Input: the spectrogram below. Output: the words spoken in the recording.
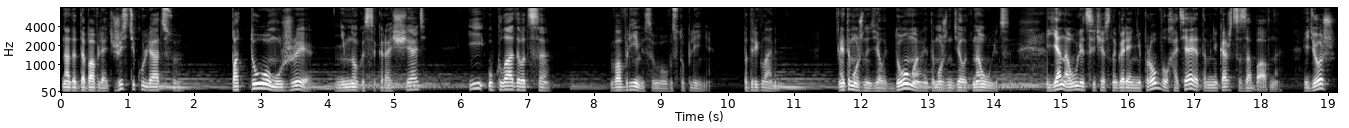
надо добавлять жестикуляцию, потом уже немного сокращать и укладываться во время своего выступления под регламент. Это можно делать дома, это можно делать на улице. Я на улице, честно говоря, не пробовал, хотя это мне кажется забавно. Идешь,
